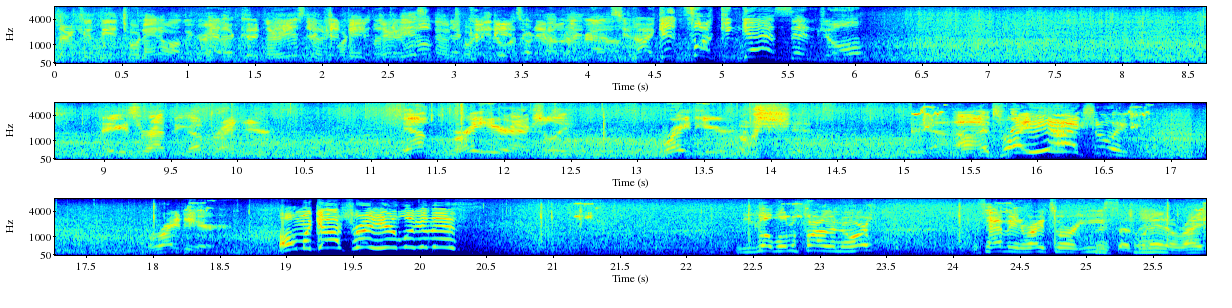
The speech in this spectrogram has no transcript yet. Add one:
But there could be a tornado on the ground. Yeah, there could There be. is there no could tornado. Be, but there is no there tornado, could be a tornado on the ground right soon. All right, get fucking gas then, Joel. Maybe it's wrapping up right here. Yep, right here actually. Right here. Oh shit. Yeah, uh, it's right here actually. Right here. Oh my gosh, right here, look at this. You go a little farther north, it's happening right to our east. I think. tornado, right?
